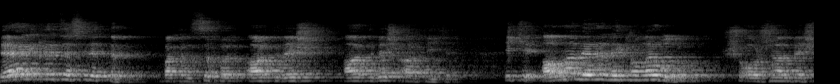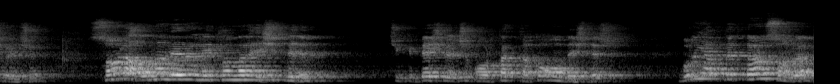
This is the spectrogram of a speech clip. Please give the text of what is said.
Değerlikleri tespit ettim. Bakın 0, artı 5, artı 5, artı 2. 2. Alınan verilen elektronları buldum. Şu orijinal 5 ve 3'ü. Sonra alınan verilen elektronlara eşitledim. Çünkü 5 ve 3'ün ortak katı 15'tir. Bunu yaptıktan sonra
